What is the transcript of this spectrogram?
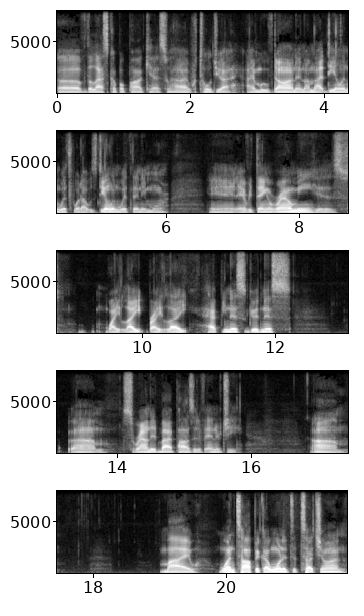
of the last couple podcasts. So I told you I, I moved on and I'm not dealing with what I was dealing with anymore. And everything around me is white light, bright light, happiness, goodness, um, surrounded by positive energy. Um, my one topic I wanted to touch on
